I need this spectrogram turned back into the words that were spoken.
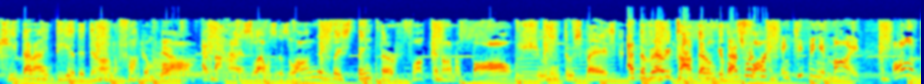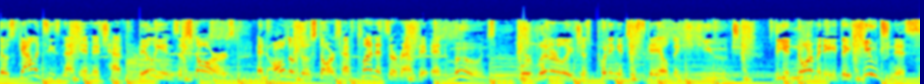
keep that idea that they're on the fucking ball at the highest levels. As long as they think they're fucking on a ball, shooting through space, at the very top, they don't give That's a fuck. And keeping in mind, all of those galaxies in that image have billions of stars, and all of those stars have planets around it and moons. We're literally just putting into scale the huge, the enormity, the hugeness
